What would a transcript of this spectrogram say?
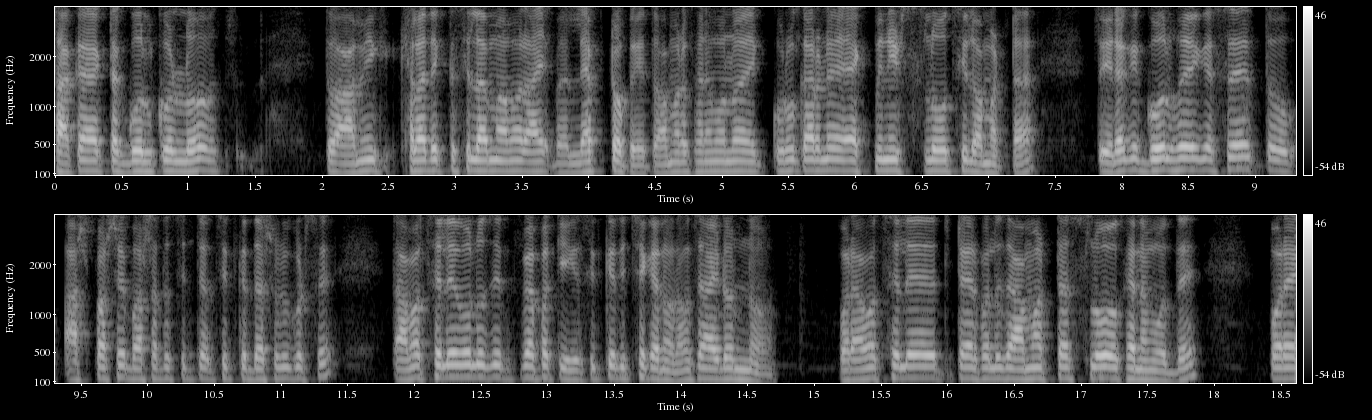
সাকা একটা গোল করল, তো আমি খেলা দেখতেছিলাম আমার ল্যাপটপে। তো আমার ওখানে মনে হয় কোনো কারণে ১ মিনিট স্লো ছিল আমারটা। তো এর আগে গোল হয়ে গেছে। তো আশপাশে বাসাতে চিৎকা চিৎকার দেওয়া শুরু করছে। তো আমার ছেলে বলল যে, "ব্যাপার কি? চিৎকার দিচ্ছে কেন?" আমি বলছি, "I don't know." পরে আমার ছেলে টের পেল যে আমারটা স্লো ওখানের মধ্যে। পরে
